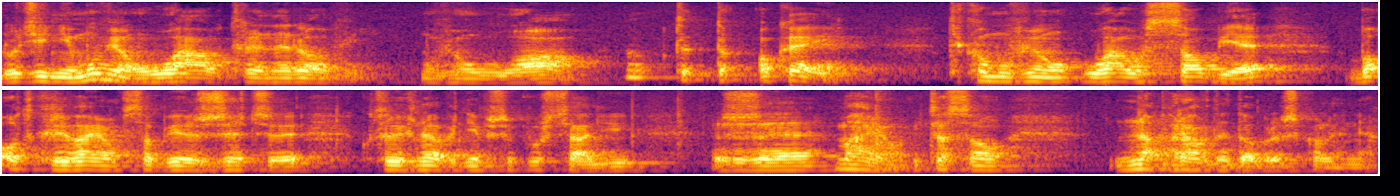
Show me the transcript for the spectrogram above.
ludzie nie mówią wow trenerowi, mówią wow, no to, to okej, tylko mówią wow sobie, bo odkrywają w sobie rzeczy, których nawet nie przypuszczali, że mają. I to są naprawdę dobre szkolenia.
